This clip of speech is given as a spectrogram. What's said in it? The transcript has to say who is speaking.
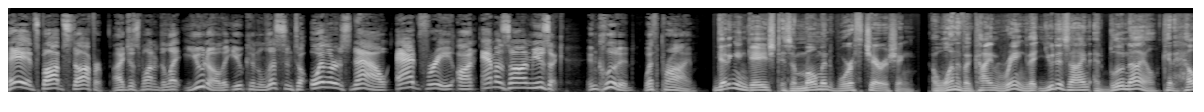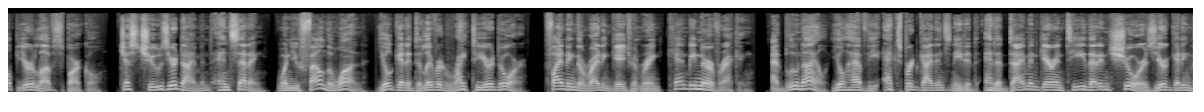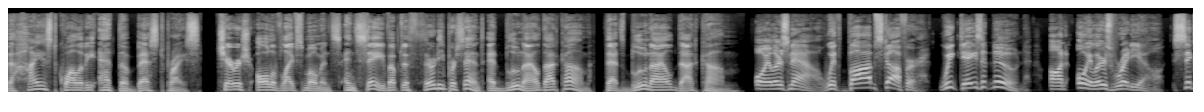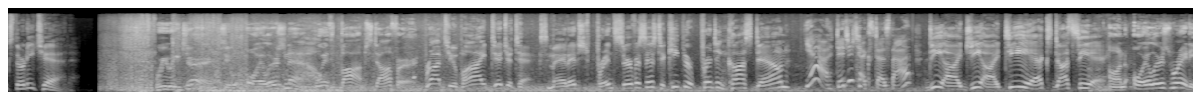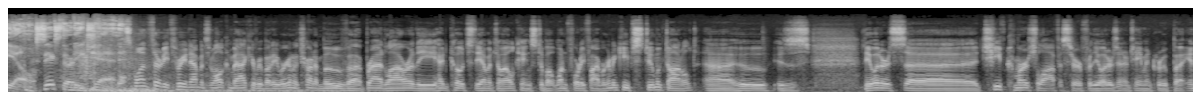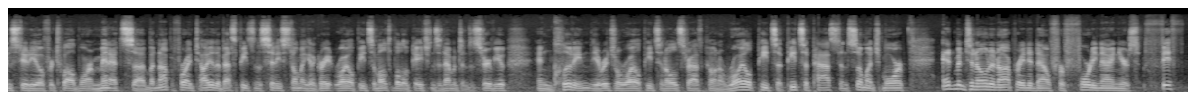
Speaker 1: Hey, it's Bob Stauffer. I just wanted to let you know that you can listen to Oilers Now ad free on Amazon Music, included with Prime.
Speaker 2: Getting engaged is a moment worth cherishing. A one of a kind ring that you design at Blue Nile can help your love sparkle. Just choose your diamond and setting. When you've found the one, you'll get it delivered right to your door. Finding the right engagement ring can be nerve wracking. At Blue Nile, you'll have the expert guidance needed and a diamond guarantee that ensures you're getting the highest quality at the best price. Cherish all of life's moments and save up to 30% at BlueNile.com. That's BlueNile.com.
Speaker 3: Oilers Now with Bob Stauffer. Weekdays at noon on Oilers Radio, 630 CHED. We return to Oilers Now with Bob Stauffer. Brought to you by Digitex. Managed print services to keep your printing costs down?
Speaker 4: Yeah, Digitex does that.
Speaker 3: D I G I T E X dot C A on Oilers Radio, 630 CHED.
Speaker 1: It's 133 in Edmonton. Welcome back, everybody. We're going to try to move uh, Brad Lauer, the head coach of the Edmonton Oil Kings, to about 145. We're going to keep Stu McDonald, uh, who is the Oilers' uh, chief commercial officer for the Oilers Entertainment Group, uh, in studio for 12 more minutes. Uh, but not before I tell you the best pizza in the city, still making a great Royal Pizza, multiple locations in Edmonton to serve you, including the original Royal Pizza in Old Strathcona. Royal Pizza, pizza pasta, and so much more. Edmonton owned and operated now for 49 years.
